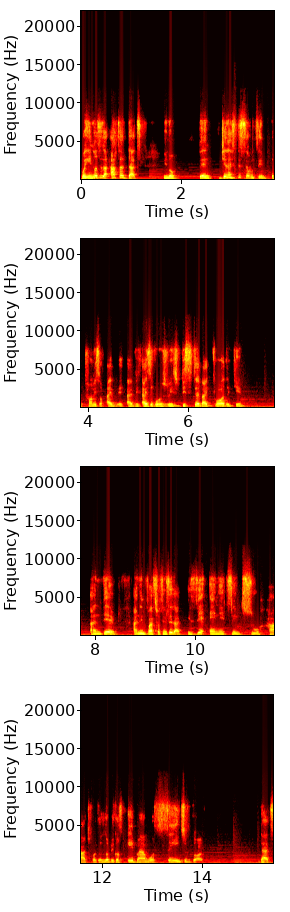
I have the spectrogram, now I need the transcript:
But you notice that after that, you know, then Genesis 17, the promise of Isaac was visited by God again. And there, and in verse 14, says that, is there anything too hard for the Lord? Because Abraham was saying to God that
